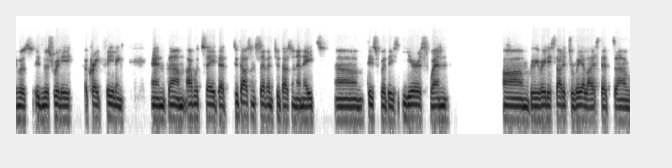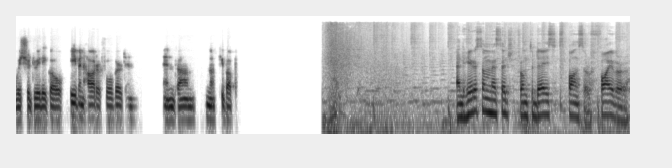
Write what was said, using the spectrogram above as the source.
it was it was really a great feeling and um, I would say that 2007, 2008, um, these were the years when um, we really started to realize that uh, we should really go even harder forward and and um, not give up. And here is some message from today's sponsor, Fiverr.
